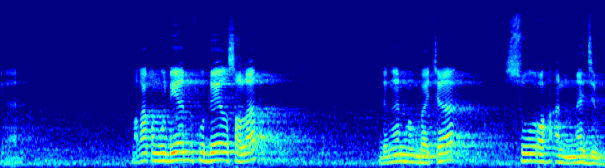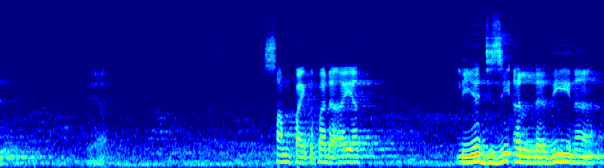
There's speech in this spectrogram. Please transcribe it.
Ya. Maka kemudian Fudail salat dengan membaca surah An-Najm ya. sampai kepada ayat liyajzi alladzina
